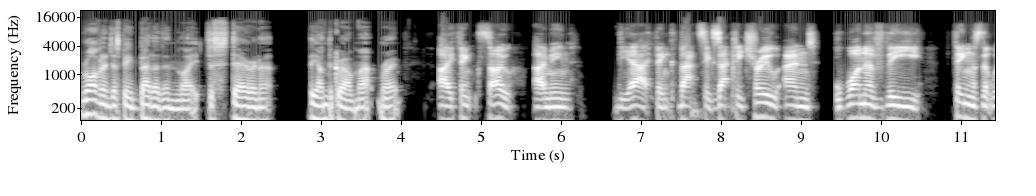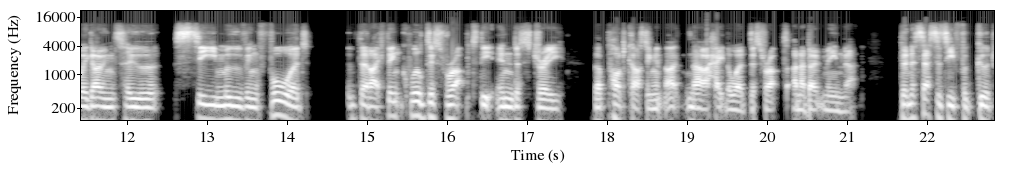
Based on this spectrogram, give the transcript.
rather than just being better than like just staring at the underground map, right? I think so. I mean, yeah, I think that's exactly true. And one of the things that we're going to see moving forward that I think will disrupt the industry, the podcasting. and I- No, I hate the word disrupt, and I don't mean that. The necessity for good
